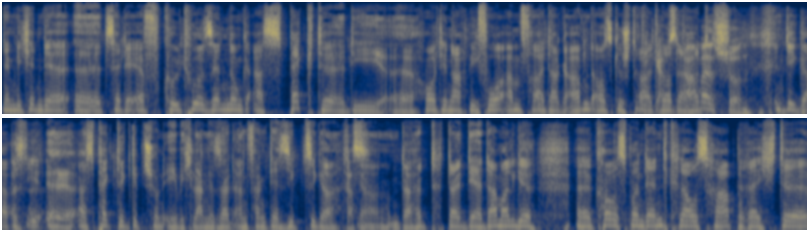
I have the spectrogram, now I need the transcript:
nämlich in der äh, ZDF-Kultursendung Aspekte, die äh, heute nach wie vor am Freitagabend ausgestrahlt die wird. damals hat, schon. Die gab es, äh, Aspekte gibt's schon ewig lange, seit Anfang der 70er. Krass. Ja, und da hat da, der damalige äh, Korrespondent Klaus Habrecht äh,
